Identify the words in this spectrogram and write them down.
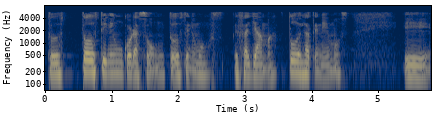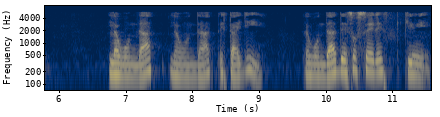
todos, todos tienen un corazón, todos tenemos esa llama, todos la tenemos. Eh, la bondad, la bondad está allí. La bondad de esos seres que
